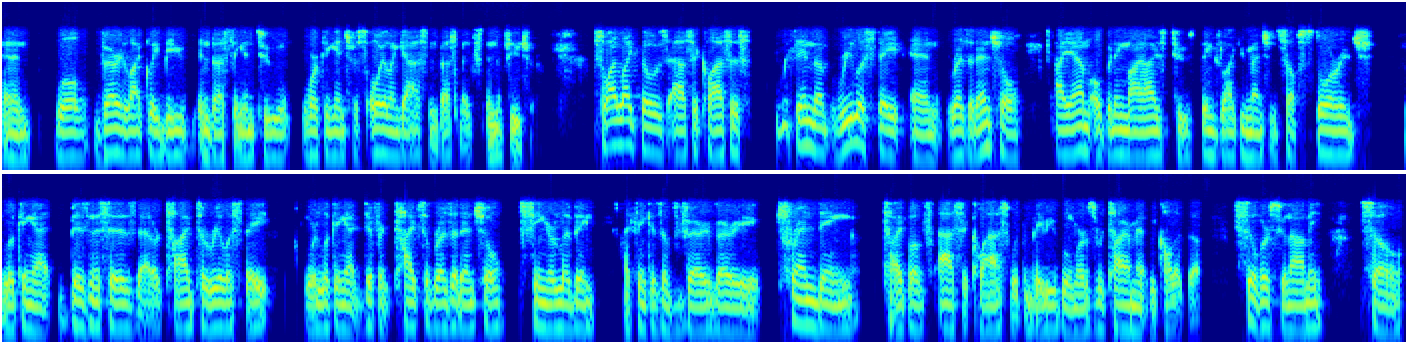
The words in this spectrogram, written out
and will very likely be investing into working interest oil and gas investments in the future. So I like those asset classes. Within the real estate and residential, I am opening my eyes to things like you mentioned, self storage, looking at businesses that are tied to real estate. We're looking at different types of residential, senior living, I think is a very, very trending type of asset class with the baby boomers retirement. We call it the silver tsunami. So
